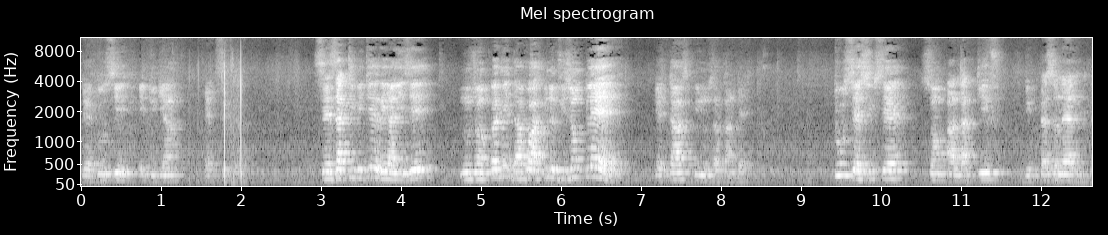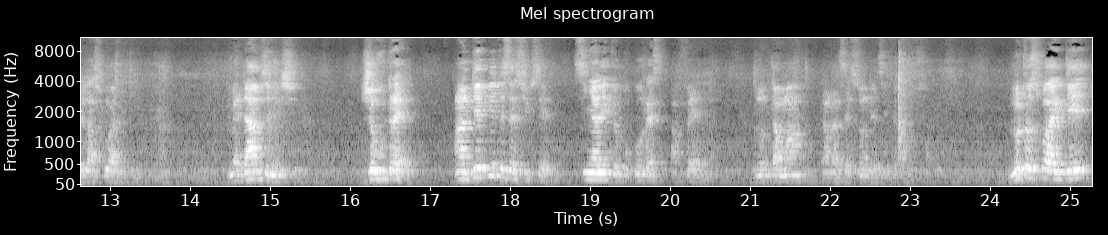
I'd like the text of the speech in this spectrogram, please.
des dossiers étudiants, etc. Ces activités réalisées nous ont permis d'avoir une vision claire des tâches qui nous attendaient. Tous ces succès sont à l'actif du personnel de la scolarité. Mesdames et messieurs, je voudrais, en dépit de ces succès, signaler que beaucoup reste à faire, notamment dans la gestion des effectifs. Notre scolarité,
